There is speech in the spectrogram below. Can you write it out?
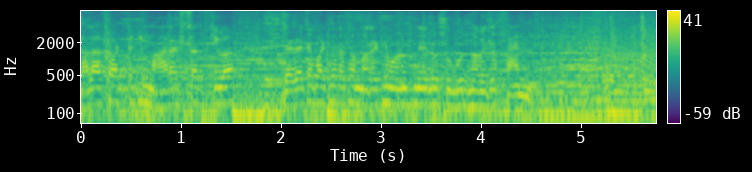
मला असं वाटतं की महाराष्ट्रात किंवा जगाच्या पाठीवर असा मराठी माणूस नाही जो सुबोध नावेचा फॅन नाही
